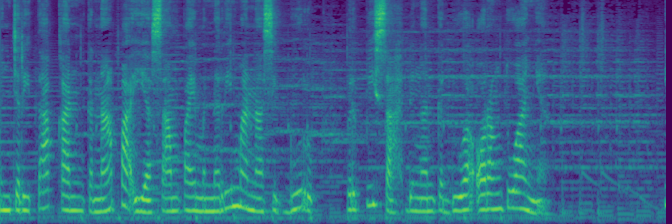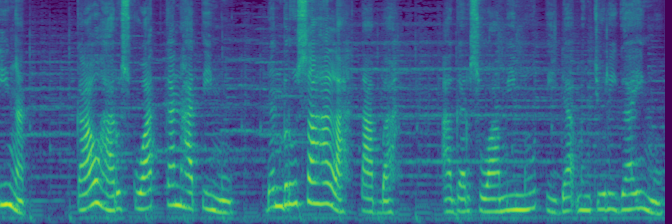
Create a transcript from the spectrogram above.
menceritakan kenapa ia sampai menerima nasib buruk berpisah dengan kedua orang tuanya. Ingat, kau harus kuatkan hatimu dan berusahalah tabah agar suamimu tidak mencurigaimu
